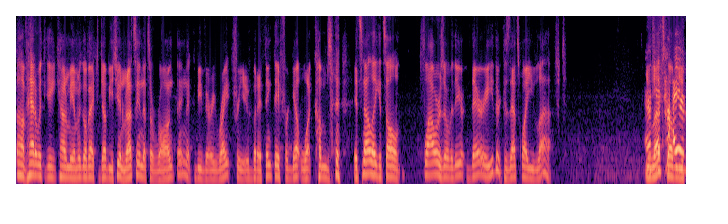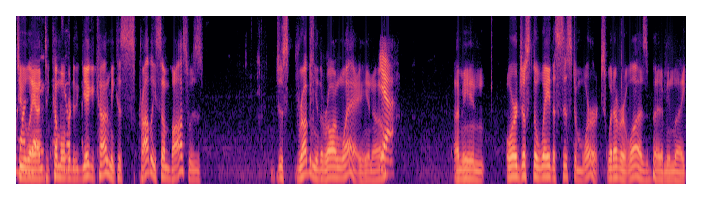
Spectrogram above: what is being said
oh, I've had it with the gig economy. I'm going to go back to W two. And I'm not saying that's a wrong thing. That could be very right for you, but I think they forget what comes. it's not like it's all flowers over there there either, because that's why you left. You left W two land day, to come over to the gig economy because probably some boss was just rubbing you the wrong way. You know. Yeah. I mean, or just the way the system works, whatever it was. But I mean, like,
